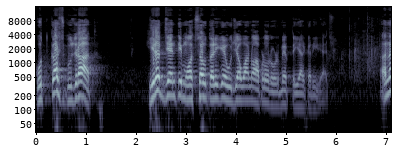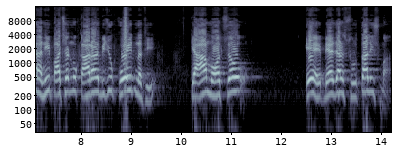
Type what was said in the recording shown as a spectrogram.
ઉત્કર્ષ ગુજરાત હીરક જયંતિ મહોત્સવ તરીકે ઉજવવાનો આપણો રોડમેપ તૈયાર કરી રહ્યા છે. અને આની પાછળનું કારણ બીજું કોઈ જ નથી કે આ મહોત્સવ એ બે હજાર સુડતાલીસમાં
